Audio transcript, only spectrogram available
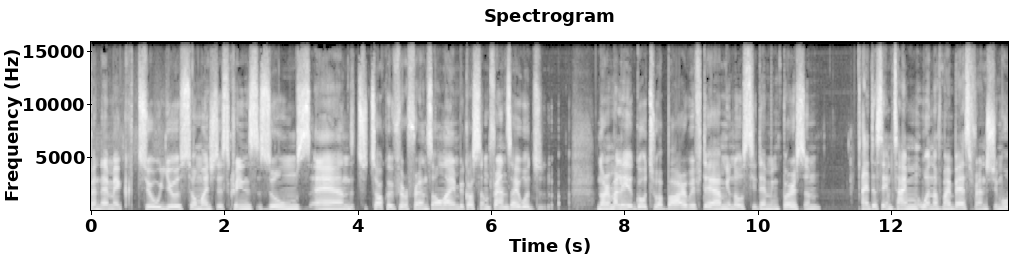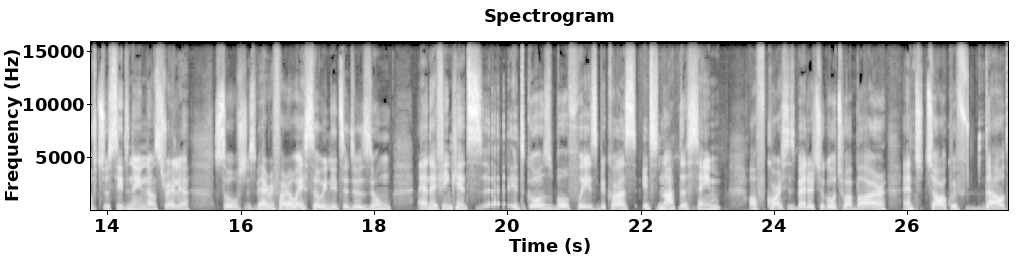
pandemic to use so much the screens zooms and to talk with your friends online because some friends i would normally go to a bar with them you know see them in person at the same time one of my best friends she moved to sydney in australia. So she's very far away so we need to do zoom. And i think it's it goes both ways because it's not the same. Of course it's better to go to a bar and to talk without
